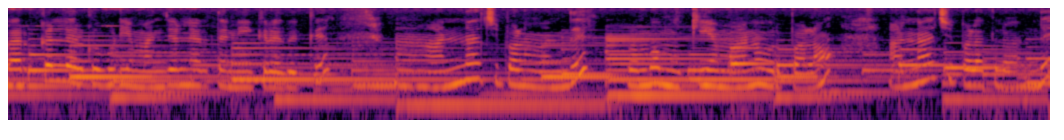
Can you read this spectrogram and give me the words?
பற்களில் இருக்கக்கூடிய மஞ்சள் நிறத்தை நீக்கிறதுக்கு அன்னாச்சி பழம் வந்து ரொம்ப முக்கியமான ஒரு பழம். அன்னாச்சி பழத்தில் வந்து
